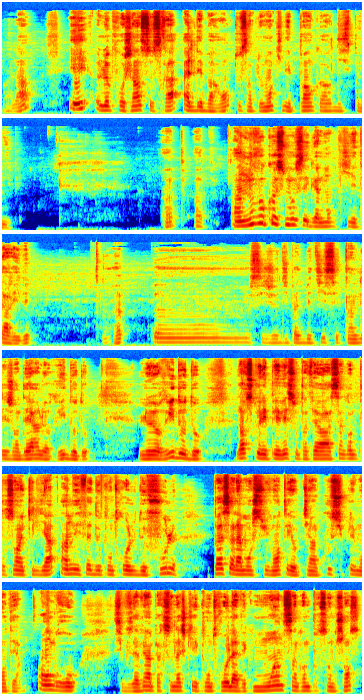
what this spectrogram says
Voilà. Et le prochain, ce sera Aldébaran, tout simplement, qui n'est pas encore disponible. Hop, hop. Un nouveau Cosmos également qui est arrivé. Hop, euh, si je dis pas de bêtises, c'est un légendaire, le Ridodo. Le Ridodo, lorsque les PV sont inférieurs à 50% et qu'il y a un effet de contrôle de full, passe à la manche suivante et obtient un coup supplémentaire. En gros, si vous avez un personnage qui est contrôle avec moins de 50% de chance,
